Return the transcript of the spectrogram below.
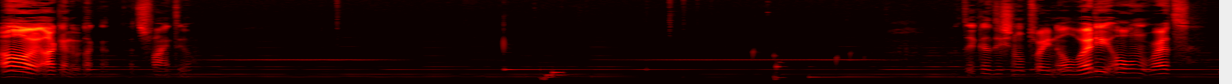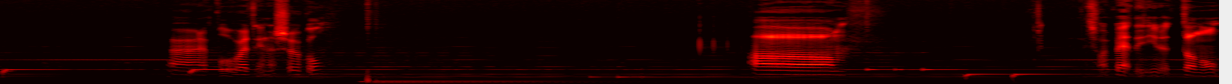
Oh, I can do it like that. That's fine too. take additional train already on red. And pull red in a circle. Um, so I badly need a tunnel.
